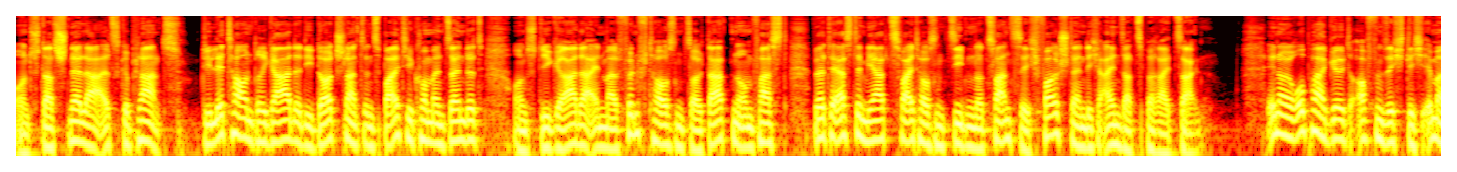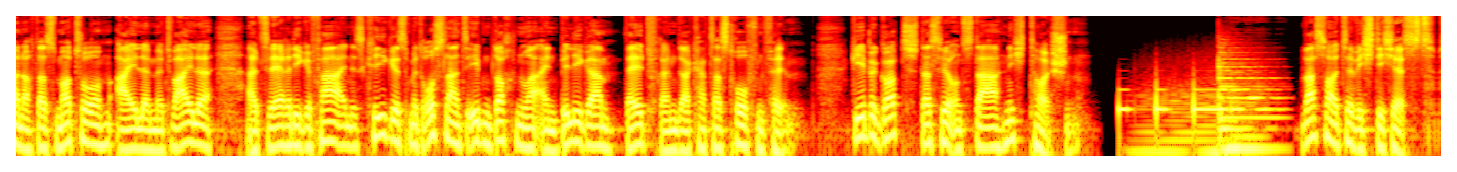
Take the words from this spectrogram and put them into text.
und das schneller als geplant. Die Litauen-Brigade, die Deutschland ins Baltikum entsendet und die gerade einmal 5000 Soldaten umfasst, wird erst im Jahr 2027 vollständig einsatzbereit sein. In Europa gilt offensichtlich immer noch das Motto Eile mit Weile, als wäre die Gefahr eines Krieges mit Russland eben doch nur ein billiger, weltfremder Katastrophenfilm. Gebe Gott, dass wir uns da nicht täuschen. Was heute wichtig ist.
